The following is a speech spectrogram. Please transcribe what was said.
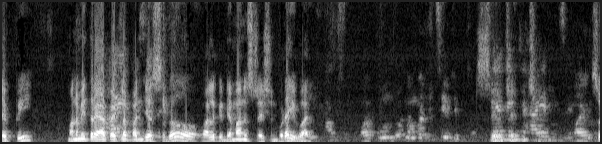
చెప్పి మనమిత్ర యాప్ ఎట్లా పనిచేస్తుందో వాళ్ళకి డెమాన్స్ట్రేషన్ కూడా ఇవ్వాలి. సేవ్ చేయించాలి. సో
